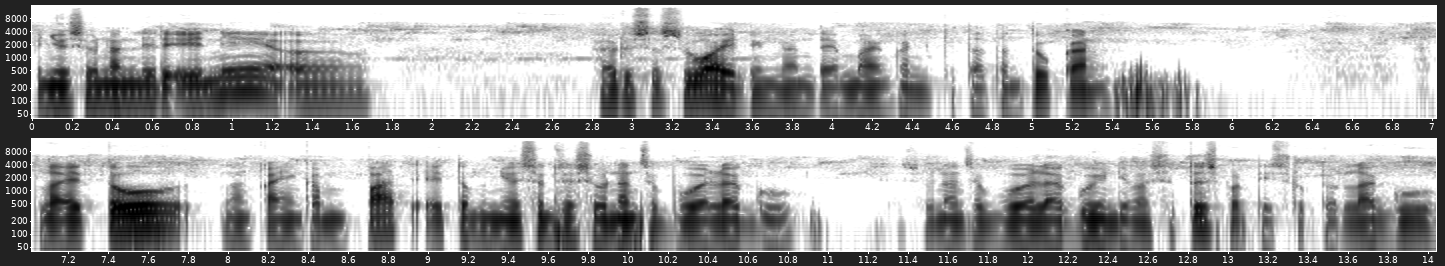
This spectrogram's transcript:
Penyusunan lirik ini uh, harus sesuai dengan tema yang akan kita tentukan. Setelah itu, langkah yang keempat yaitu menyusun susunan sebuah lagu. Susunan sebuah lagu yang dimaksud itu seperti struktur lagu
